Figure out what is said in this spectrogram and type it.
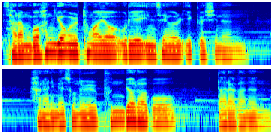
사람과 환경을 통하여 우리의 인생을 이끄시는 하나님의 손을 분별하고 따라가는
